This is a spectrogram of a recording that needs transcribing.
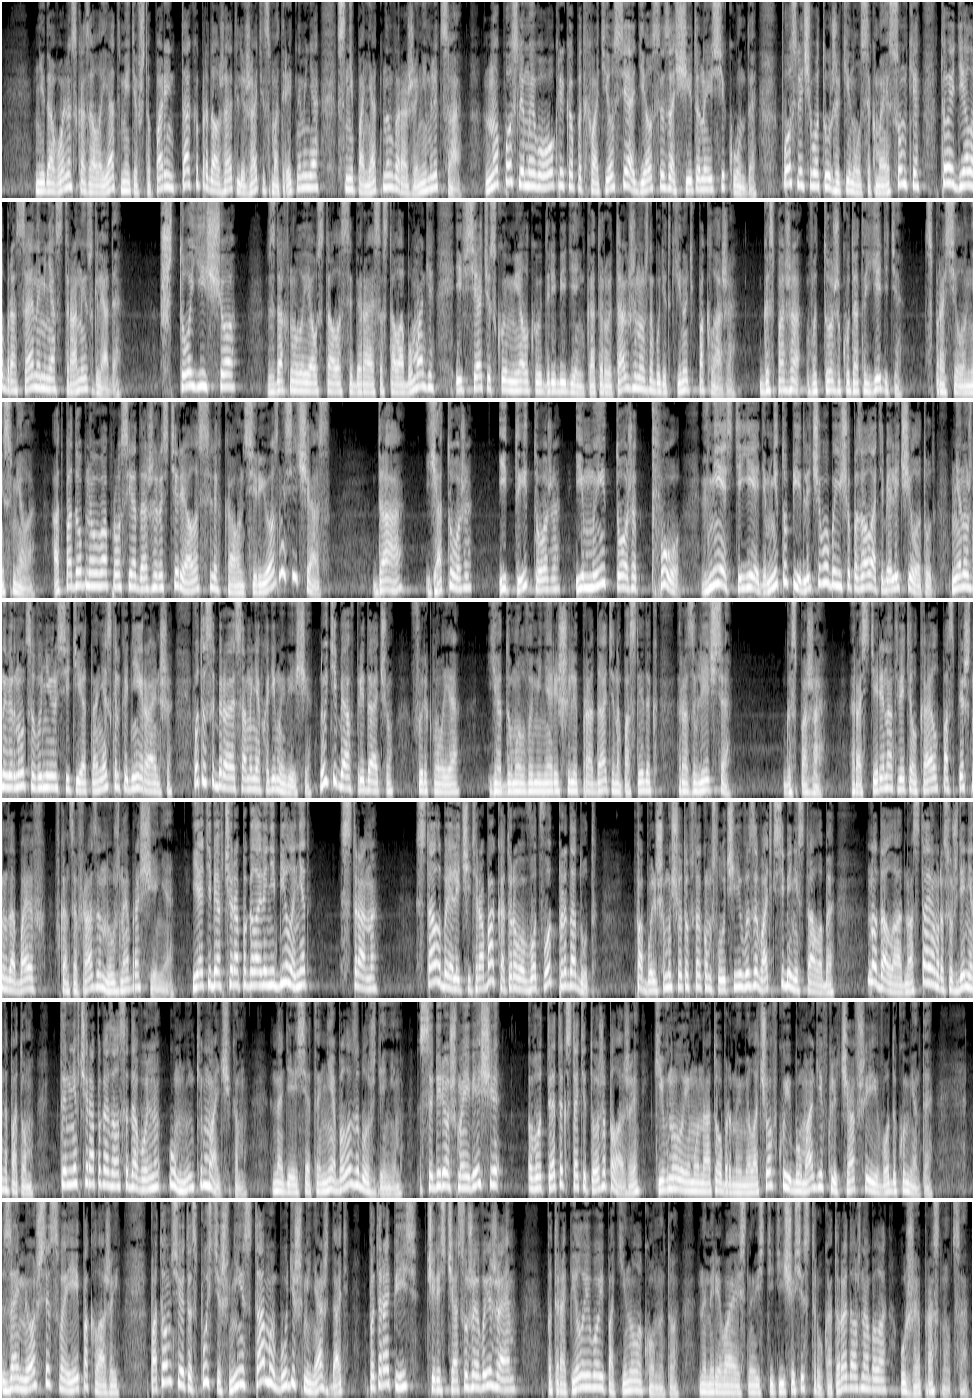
Недовольно сказала я, отметив, что парень так и продолжает лежать и смотреть на меня с непонятным выражением лица но после моего окрика подхватился и оделся за считанные секунды, после чего тут же кинулся к моей сумке, то и дело бросая на меня странные взгляды. «Что еще?» Вздохнула я устало, собирая со стола бумаги и всяческую мелкую дребедень, которую также нужно будет кинуть к поклаже. «Госпожа, вы тоже куда-то едете?» — спросил он несмело. От подобного вопроса я даже растерялась слегка. «Он серьезно сейчас?» «Да, я тоже», и ты тоже. И мы тоже. Тфу! Вместе едем. Не тупи. Для чего бы еще позвала тебя лечила тут? Мне нужно вернуться в университет на несколько дней раньше. Вот и собираю самые необходимые вещи. Ну и тебя в придачу. Фыркнул я. Я думал, вы меня решили продать и напоследок развлечься. Госпожа. Растерянно ответил Кайл, поспешно добавив в конце фразы нужное обращение. «Я тебя вчера по голове не била, нет? Странно. Стала бы я лечить раба, которого вот-вот продадут. По большему счету, в таком случае вызывать к себе не стало бы. Но да ладно, оставим рассуждение на потом. Ты мне вчера показался довольно умненьким мальчиком. Надеюсь, это не было заблуждением. Соберешь мои вещи, вот это, кстати, тоже положи. Кивнула ему на отобранную мелочевку и бумаги, включавшие его документы. Займешься своей поклажей. Потом все это спустишь вниз, там и будешь меня ждать. Поторопись, через час уже выезжаем. Поторопила его и покинула комнату, намереваясь навестить еще сестру, которая должна была уже проснуться.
